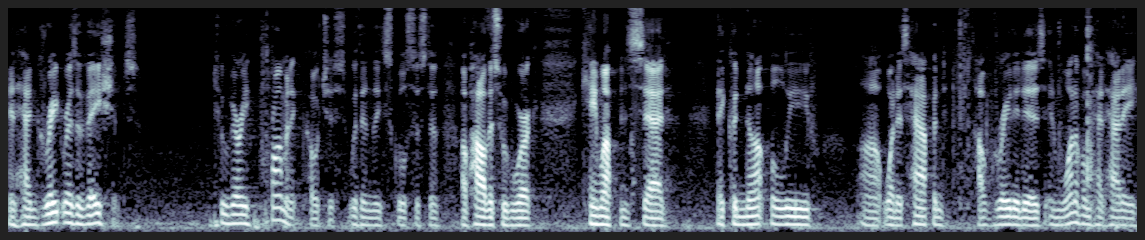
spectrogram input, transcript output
and had great reservations, two very prominent coaches within the school system of how this would work, came up and said they could not believe uh, what has happened, how great it is. And one of them had had a,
